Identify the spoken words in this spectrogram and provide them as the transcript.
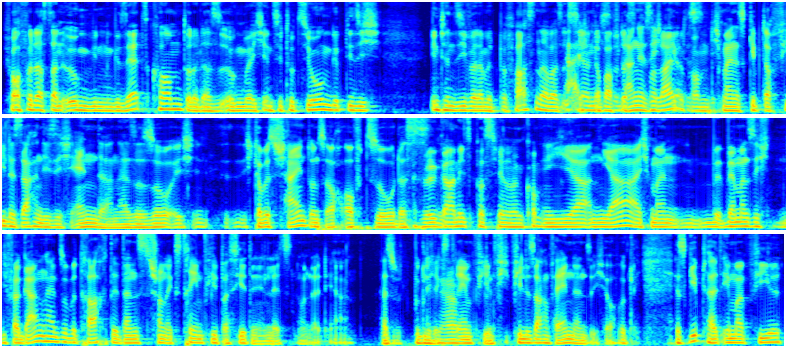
Ich hoffe, dass dann irgendwie ein Gesetz kommt oder dass es irgendwelche Institutionen gibt, die sich intensiver damit befassen, aber es ist ja, ich nicht glaube, auf so, dass lange es Sicht alleine es, kommt. ich meine, es gibt auch viele Sachen, die sich ändern. Also so, ich, ich glaube, es scheint uns auch oft so, dass Es will gar nichts passieren und dann kommt. Ja, ja, ich meine, wenn man sich die Vergangenheit so betrachtet, dann ist schon extrem viel passiert in den letzten 100 Jahren. Also wirklich extrem viel. Viele Sachen verändern sich auch wirklich. Es gibt halt immer viel,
